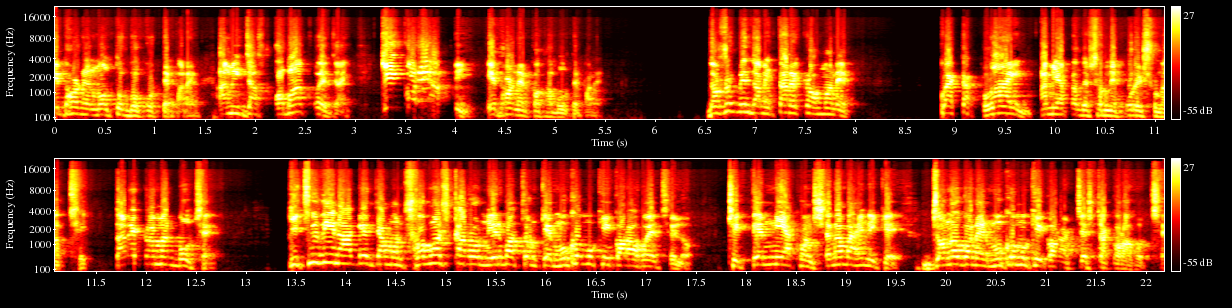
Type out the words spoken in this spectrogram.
এ ধরনের মন্তব্য করতে পারেন? আমি জাস্ট অবাক হয়ে যাই। কি করে আপনি এ ধরনের কথা বলতে পারেন? দর্শক বিন্দু, আমি তারেক রহমানের কয়েকটা লাইন আমি আপনাদের সামনে পড়ে শোনাচ্ছি। তারেক রহমান বলছে, কিছুদিন আগে যেমন সংস্কার ও নির্বাচনকে মুখোমুখি করা হয়েছিল, ঠিক তেমনি এখন সেনাবাহিনীকে জনগণের মুখোমুখি করার চেষ্টা করা হচ্ছে।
